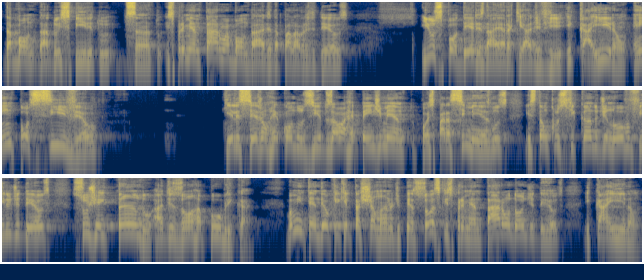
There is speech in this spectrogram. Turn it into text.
da bondade, do Espírito Santo, experimentaram a bondade da palavra de Deus e os poderes da era que há de vir e caíram, é impossível que eles sejam reconduzidos ao arrependimento, pois para si mesmos estão crucificando de novo o Filho de Deus, sujeitando a desonra pública. Vamos entender o que, ele está chamando de pessoas que experimentaram o dom de Deus e caíram.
